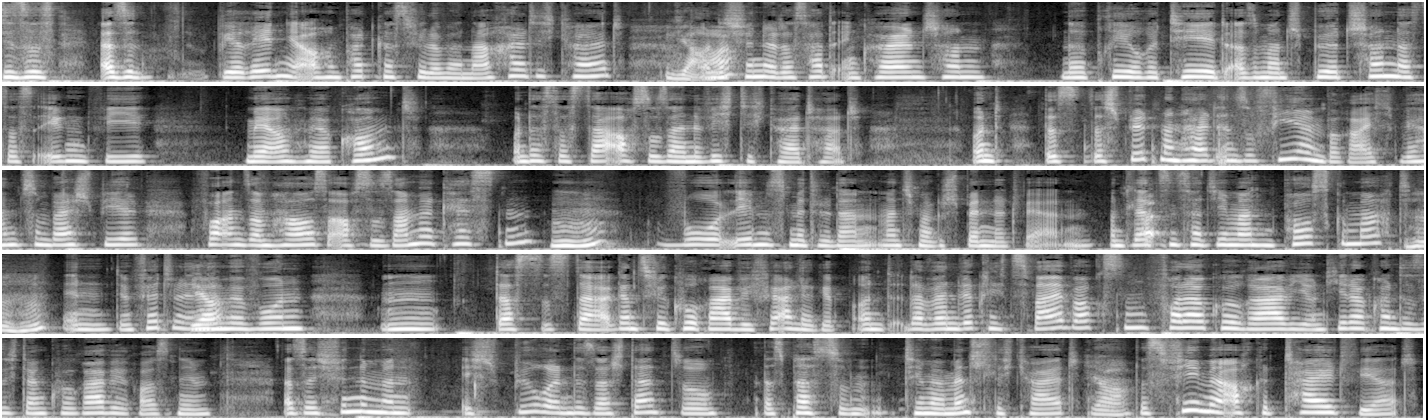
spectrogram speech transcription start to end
dieses, also wir reden ja auch im Podcast viel über Nachhaltigkeit. Ja. Und ich finde, das hat in Köln schon eine Priorität. Also man spürt schon, dass das irgendwie mehr und mehr kommt und dass das da auch so seine Wichtigkeit hat. Und das, das spürt man halt in so vielen Bereichen. Wir haben zum Beispiel vor unserem Haus auch so Sammelkästen, wo Lebensmittel dann manchmal gespendet werden. Und letztens hat jemand einen Post gemacht in dem Viertel, in Ja. dem wir wohnen, dass es da ganz viel Kohlrabi für alle gibt. Und da waren wirklich zwei Boxen voller Kohlrabi und jeder konnte sich dann Kohlrabi rausnehmen. Also ich finde, man, ich spüre in dieser Stadt so, das passt zum Thema Menschlichkeit, Ja. dass viel mehr auch geteilt wird.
